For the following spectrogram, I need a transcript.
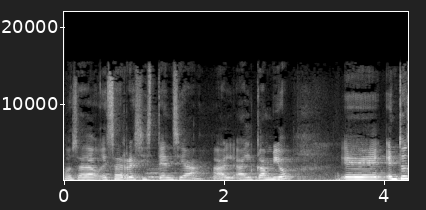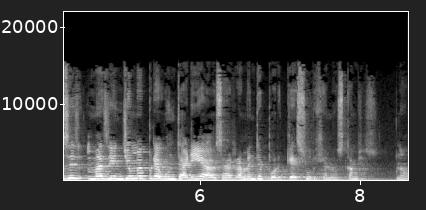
o sea, esa resistencia al, al cambio. Eh, entonces, más bien yo me preguntaría, o sea, realmente por qué surgen los cambios, ¿no?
